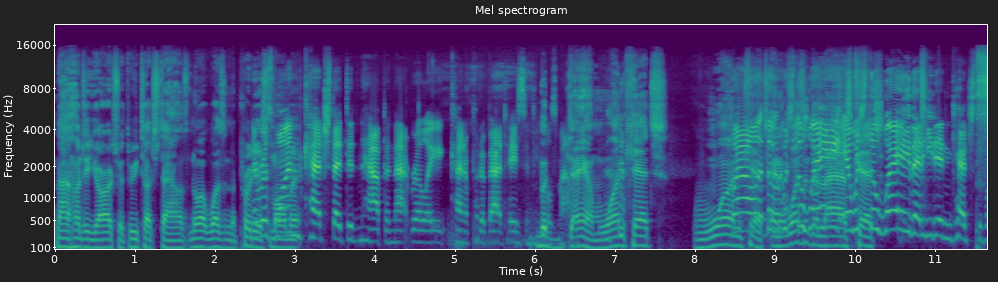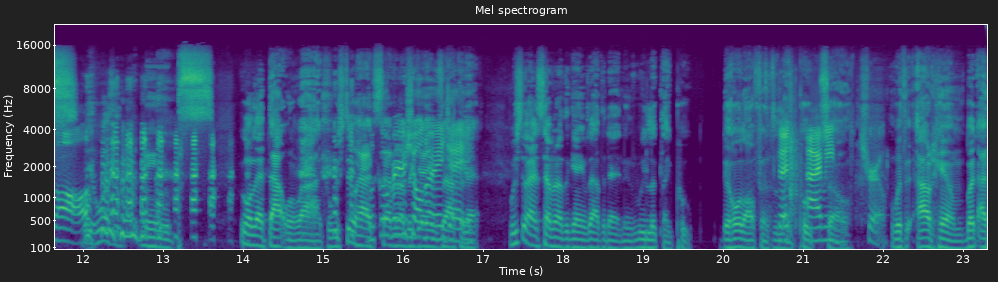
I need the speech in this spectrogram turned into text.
900 yards for three touchdowns. No, it wasn't the prettiest There prettiest was one catch that didn't happen that really kind of put a bad taste in But people's mouths. damn, one catch, one well, catch. the- and it, was wasn't the way, the last It was catch. the way that he didn't catch the ball. It wasn't. I mean, psst, we're going to let that one ride. 'cause we still had Look seven other shoulder, games AJ. after that. We still had seven other games after that, and we looked like poop. The whole offense looked Good. like poop. I mean, so. true. without him. But I,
